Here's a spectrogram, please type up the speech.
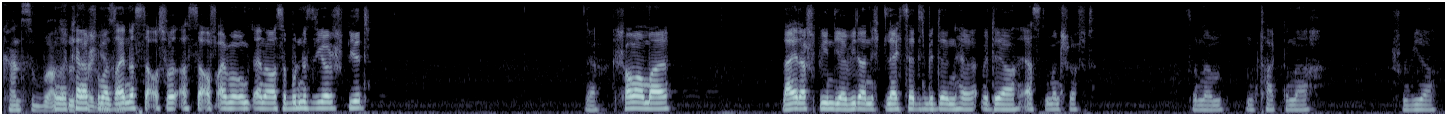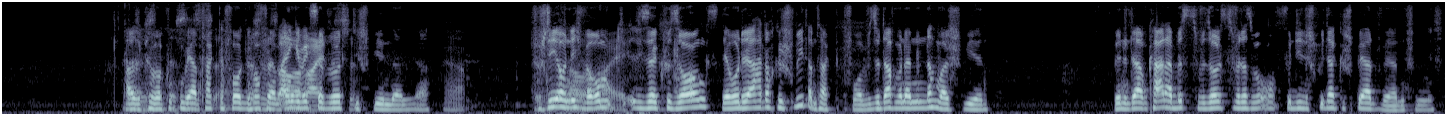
Kannst du absolut Also kann ja schon mal sein, dass da, aus, dass da auf einmal irgendeiner aus der Bundesliga spielt. Ja, schauen wir mal. Leider spielen die ja wieder nicht gleichzeitig mit, den, mit der ersten Mannschaft sondern am Tag danach schon wieder. Also können wir gucken, wer am Tag davor Hoffenheim eingewechselt wird, die spielen dann, ja. ja. Verstehe auch nicht, warum dieser Cousins, der wurde, der hat doch gespielt am Tag davor. Wieso darf man dann nochmal spielen? Wenn du da im Kader bist, sollst du für, das, für die Spieltag gesperrt werden, finde ich.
